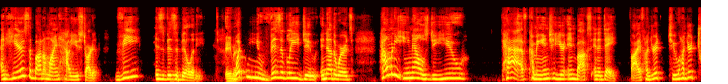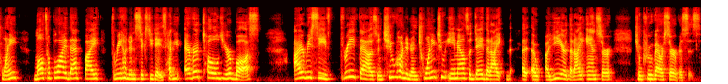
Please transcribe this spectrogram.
And here's the bottom line: how you started. V is visibility. Amen. What do you visibly do? In other words, how many emails do you have coming into your inbox in a day? 500, 220, multiply that by 360 days. Have you ever told your boss, I receive 3,222 emails a day that I, a, a, year that I answer to improve our services?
